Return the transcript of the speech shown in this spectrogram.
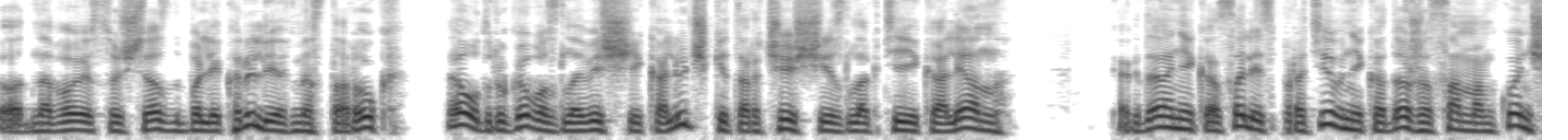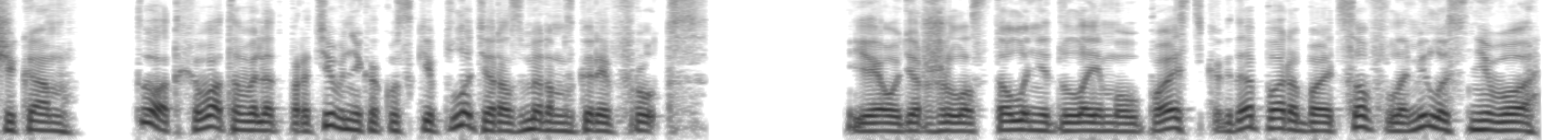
У одного из существ были крылья вместо рук, а у другого зловещие колючки, торчащие из локтей и колен. Когда они касались противника даже самым кончиком, то отхватывали от противника куски плоти размером с грейпфрут. Я удержала стол и не дала ему упасть, когда пара бойцов ломилась в него.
